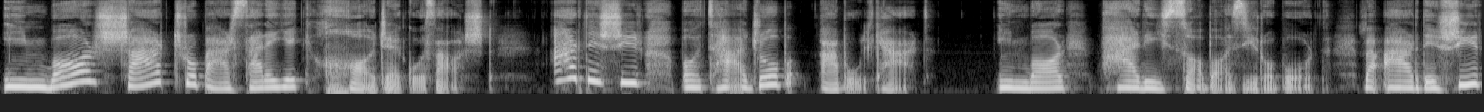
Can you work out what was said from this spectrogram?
این بار شرط رو بر سر یک خاجه گذاشت. اردشیر با تعجب قبول کرد. این بار پریسا بازی رو برد و اردشیر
